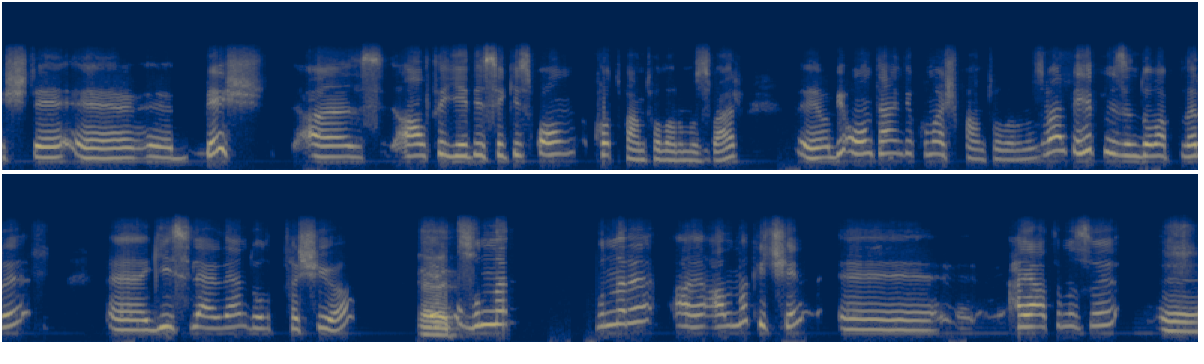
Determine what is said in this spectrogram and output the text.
İşte 5, 6, 7, 8, 10 kot pantolonumuz var. Ee, Bir 10 tane de kumaş pantolonumuz var ve hepimizin dolapları e, giysilerden dolup taşıyor. Ve Evet. Bunlar, bunları almak için e, hayatımızı e,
